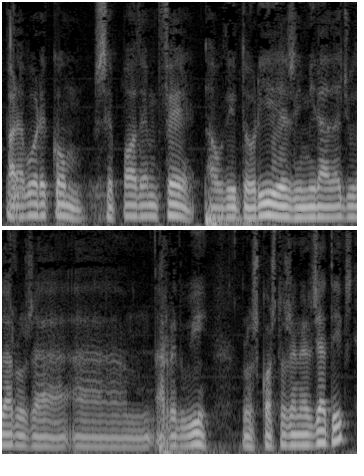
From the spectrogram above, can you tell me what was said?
per a veure com se poden fer auditories i mirar d'ajudar-los a, a, a reduir els costos energètics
